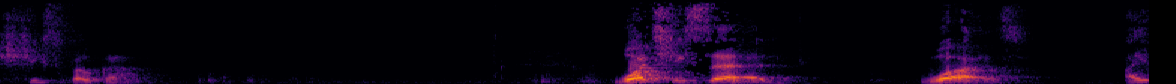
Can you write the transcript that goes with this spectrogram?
she spoke up. What she said was, I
